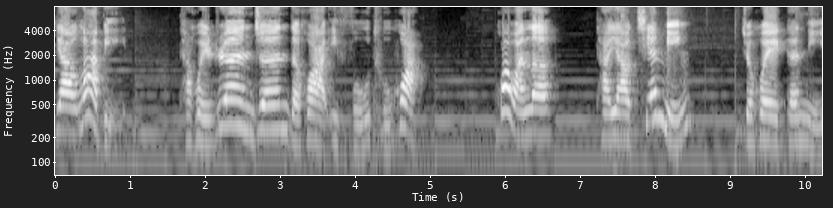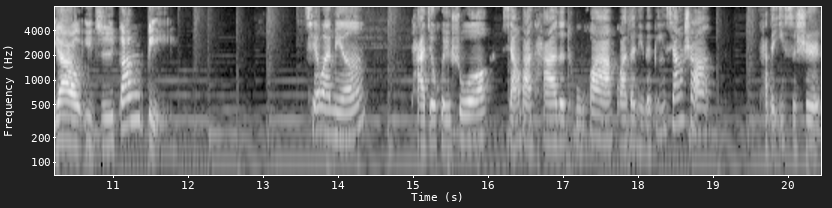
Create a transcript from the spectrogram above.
要蜡笔，他会认真的画一幅图画。画完了，他要签名，就会跟你要一支钢笔。签完名。他就会说想把他的图画挂在你的冰箱上，他的意思是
